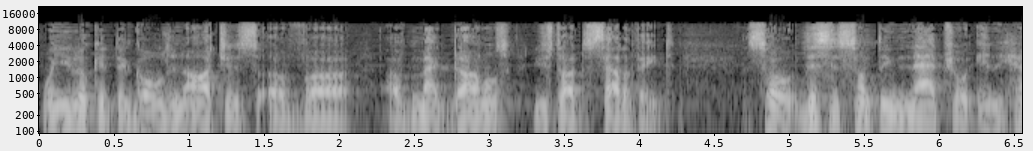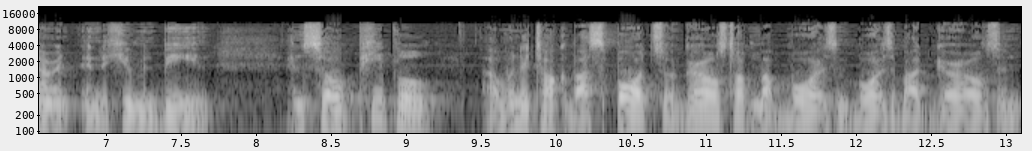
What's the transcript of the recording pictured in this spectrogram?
When you look at the golden arches of, uh, of McDonald's, you start to salivate. So this is something natural, inherent in the human being. And so people, uh, when they talk about sports or girls talking about boys and boys about girls, and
